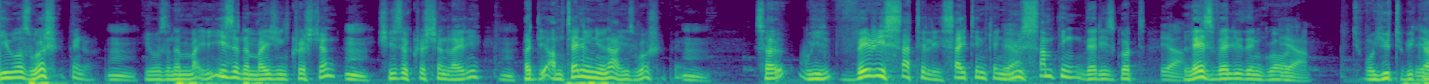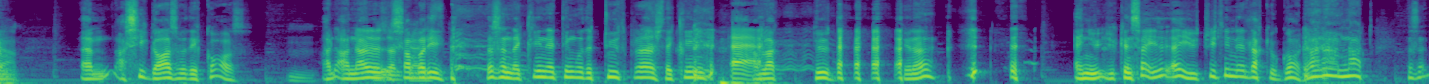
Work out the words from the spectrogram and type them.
He was worshiping her. Mm. He was an ama- he is an amazing Christian. Mm. She's a Christian lady, but I'm telling you now, he's worshiping. Mm. So we very subtly, Satan can Yeah. use something that has got Yeah. less value than God Yeah. for you to become. Um, I see guys with their cars. I, I know somebody. listen, they clean that thing with a toothbrush. They clean. it. I'm like, dude, you know. And you, you can say, hey, you're treating it like your God. No, no, I'm not. Listen,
